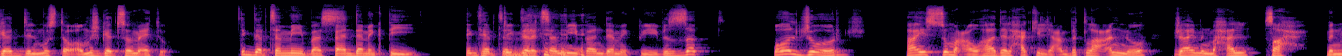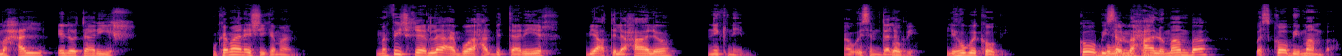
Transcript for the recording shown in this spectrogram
قد المستوى أو مش قد سمعته. تقدر تسميه بس Pandemic P تقدر تسميه. تقدر تسميه Pandemic P بالضبط. بول جورج هاي السمعة وهذا الحكي اللي عم بيطلع عنه جاي من محل صح من محل له تاريخ. وكمان إشي كمان ما فيش غير لاعب واحد بالتاريخ بيعطي لحاله nickname أو اسم دلع. كوبي. اللي هو كوبي. كوبي سمى حاله مامبا بس كوبي مامبا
